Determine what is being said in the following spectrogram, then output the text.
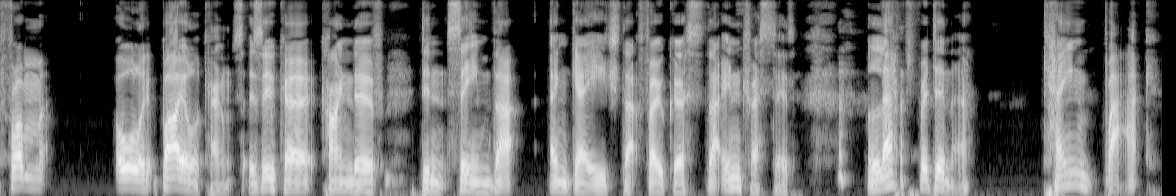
from all by all accounts, Iizuka kind of didn't seem that engaged, that focused, that interested. Left for dinner, came back,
